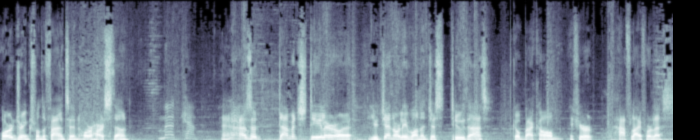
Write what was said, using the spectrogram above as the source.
or drink from the fountain, or Hearthstone. Uh, as a damage dealer, or you generally want to just do that. Go back home if you're half life or less.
